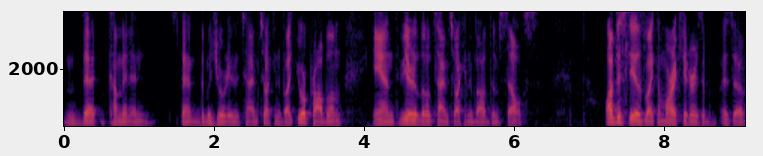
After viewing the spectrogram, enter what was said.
that come in and spend the majority of the time talking about your problem and very little time talking about themselves. Obviously as like a marketer as a as a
